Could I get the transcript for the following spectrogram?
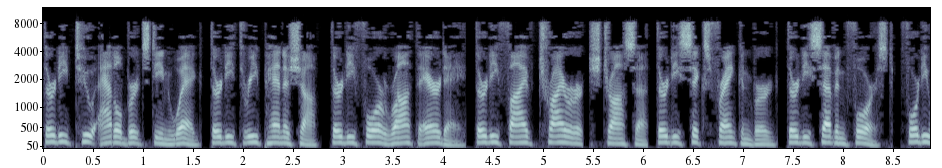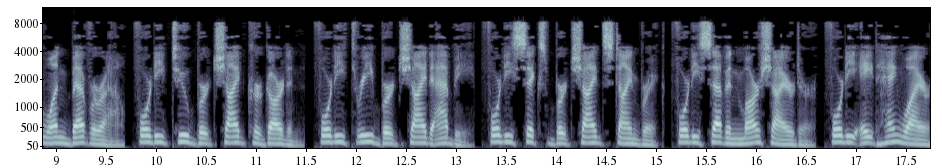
32 Adalbertstein Weg, 33 Panashop, 34 Roth Erde, 35 Trierer Strasse, 36 Frankenberg, 37 Forst, 41 Beverau, 42 Burtscheid Kurgarten, 43 Burtscheid Abbey, 46 Burtscheid Steinbrück, 47 Marschierter, 48 Hangweiler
